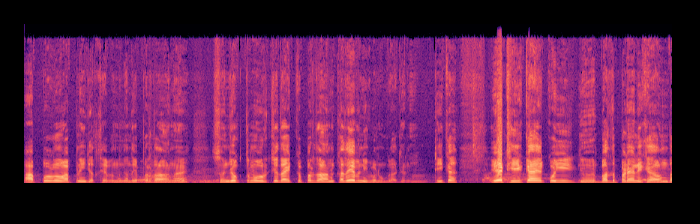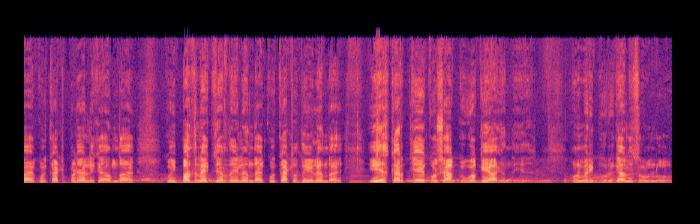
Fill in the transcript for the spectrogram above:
ਆਪੋ ਆਪਣੀ ਜਥੇਬੰਦੀਆਂ ਦੇ ਪ੍ਰਧਾਨ ਹੈ। ਸੰਯੁਕਤ ਮੋਰਚੇ ਦਾ ਇੱਕ ਪ੍ਰਧਾਨ ਕਦੇ ਵੀ ਨਹੀਂ ਬਣੂਗਾ ਜਣੀ। ਠੀਕ ਹੈ? ਇਹ ਠੀਕ ਹੈ, ਕੋਈ ਵੱਧ ਪੜ੍ਹਿਆ ਲਿਖਿਆ ਹੁੰਦਾ ਕੋਈ ਘੱਟ ਪੜ੍ਹਿਆ ਲਿਖਿਆ ਹੁੰਦਾ ਕੋਈ ਵੱਧ ਲੈਕਚਰ ਦੇ ਲੈਂਦਾ ਕੋਈ ਘੱਟ ਦੇ ਲੈਂਦਾ ਹੈ। ਇਸ ਕਰਕੇ ਕੁਝ ਆਗੂ ਅੱਗੇ ਆ ਜਾਂਦੇ ਆ ਹੁਣ ਮੇਰੀ ਪੂਰੀ ਗੱਲ ਸੁਣ ਲਓ।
